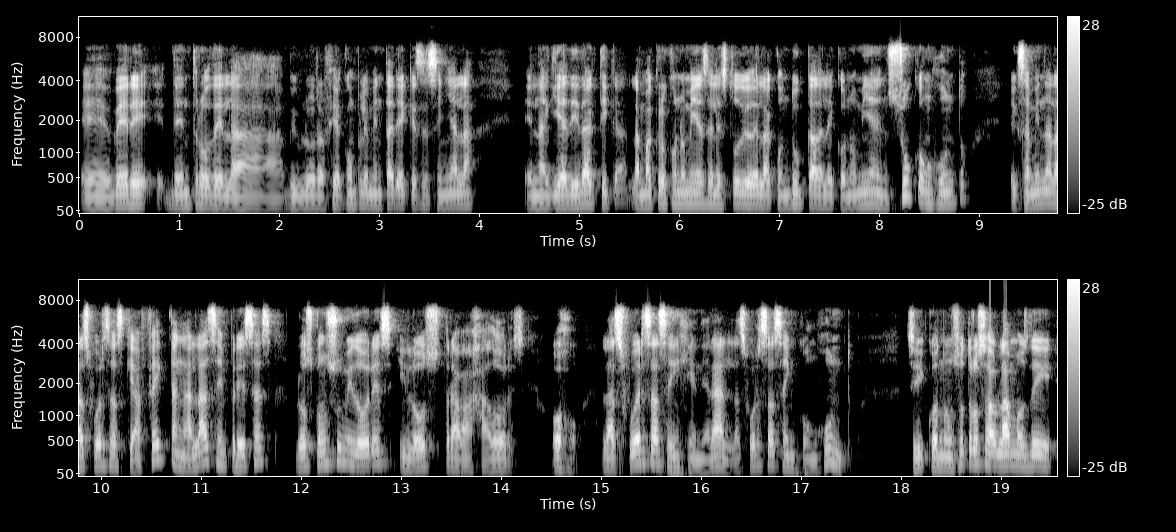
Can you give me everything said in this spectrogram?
ver dentro de la bibliografía complementaria que se señala en la guía didáctica. La macroeconomía es el estudio de la conducta de la economía en su conjunto examina las fuerzas que afectan a las empresas, los consumidores y los trabajadores. Ojo, las fuerzas en general, las fuerzas en conjunto. Cuando nosotros hablamos del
